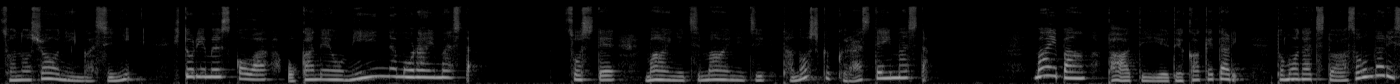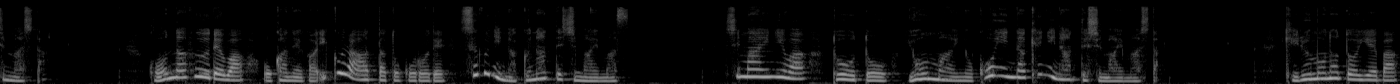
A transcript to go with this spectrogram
その商人が死に一人息子はお金をみんなもらいました。そして毎日毎日楽しく暮らしていました。毎晩パーティーへ出かけたり友達と遊んだりしました。こんな風ではお金がいくらあったところですぐになくなってしまいます。しまいにはとうとう4枚のコインだけになってしまいました。着るものといえば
